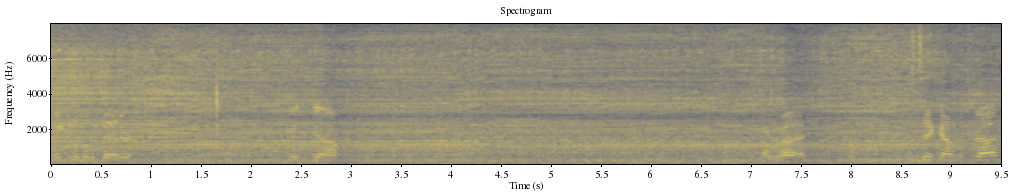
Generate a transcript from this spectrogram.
make it a little better. Good to go. All right, just take out the trash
